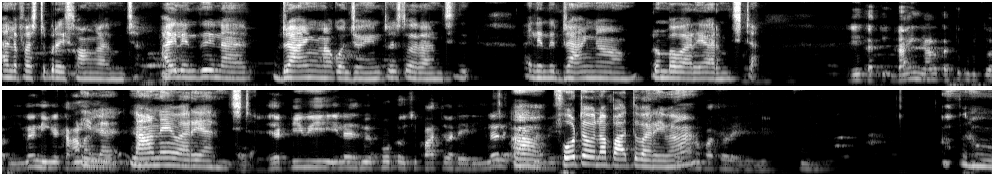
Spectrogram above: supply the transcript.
அதில் ஃபஸ்ட்டு ப்ரைஸ் வாங்க ஆரம்பித்தேன் அதுலேருந்து நான் ட்ராயிங்னா கொஞ்சம் இன்ட்ரெஸ்ட் வர ஆரம்பிச்சிது. அதுலேருந்து ட்ராயிங் நான் ரொம்ப வரைய ஆரம்பிச்சிட்டேன். ஏ கற்று ட்ராயிங் யாரும் கற்றுக் கொடுத்து வரீங்களா நீங்கள் இல்லை நானே வரைய ஆரம்பிச்சிட்டேன். டிவி இல்லை இதுமாதிரி ஃபோட்டோ வச்சு பார்த்து வரைகிறீங்களா இல்லை ஃபோட்டோலாம் பார்த்து வரைவேன். பார்த்து வரைகிறீங்க. அப்புறம்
